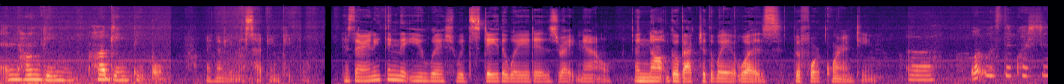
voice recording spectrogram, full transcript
and hugging, hugging people. I know you miss hugging people. Is there anything that you wish would stay the way it is right now and not go back to the way it was before quarantine? Uh, what was the question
